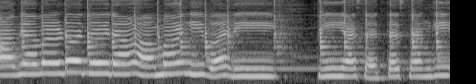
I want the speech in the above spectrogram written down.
આવ્યા વડોદરા માહી વળી ત્યાં સતસંગી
